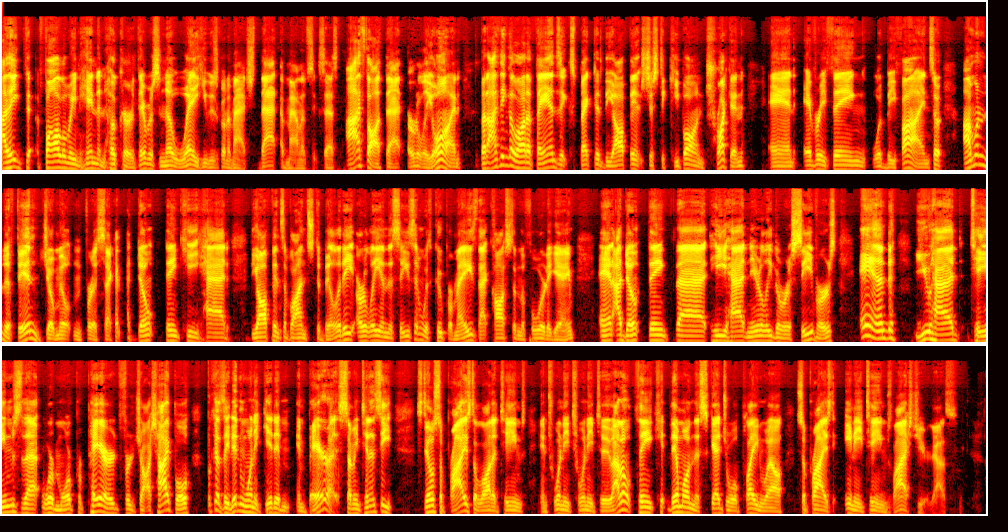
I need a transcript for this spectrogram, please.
I think following Hendon Hooker, there was no way he was going to match that amount of success. I thought that early on, but I think a lot of fans expected the offense just to keep on trucking and everything would be fine. So I'm going to defend Joe Milton for a second. I don't think he had the offensive line stability early in the season with Cooper Mays. That cost him the Florida game. And I don't think that he had nearly the receivers. And you had teams that were more prepared for Josh Heupel because they didn't want to get him embarrassed. I mean, Tennessee still surprised a lot of teams in 2022. I don't think them on the schedule playing well surprised any teams last year, guys.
